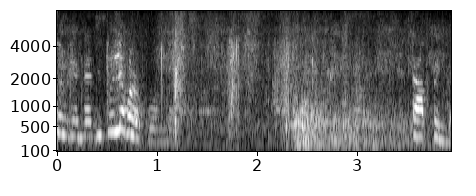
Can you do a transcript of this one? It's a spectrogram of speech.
ഉണ്ടായിരുന്നു വലിയ കുഴപ്പമുണ്ടോ ടാപ്പില്ല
